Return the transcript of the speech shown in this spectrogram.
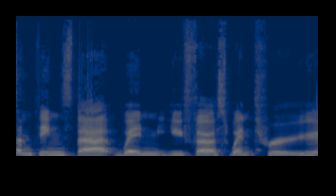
some things that when you first went through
